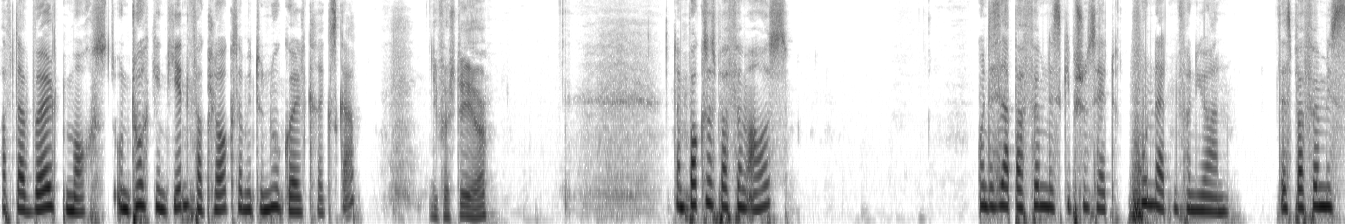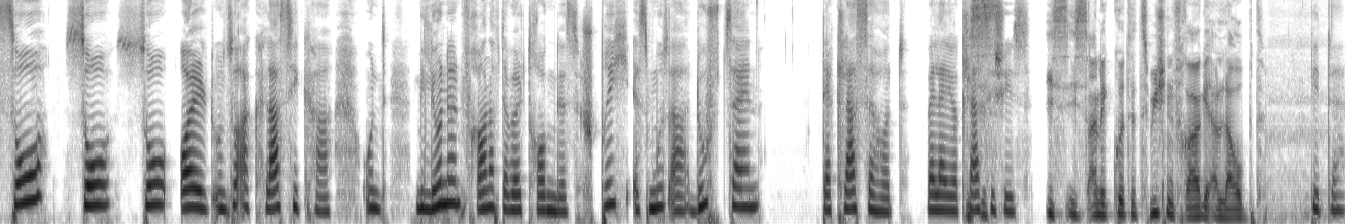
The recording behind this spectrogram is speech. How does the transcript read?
auf der Welt machst und durchgehend jeden verklagst, damit du nur Geld kriegst, gell? Ich verstehe, ja. Dann du das Parfüm aus. Und das ist ein Parfüm, das gibt schon seit hunderten von Jahren. Das Parfüm ist so, so, so alt und so ein Klassiker. Und Millionen Frauen auf der Welt tragen das. Sprich, es muss ein Duft sein, der Klasse hat, weil er ja klassisch ist. Ist, ist eine kurze Zwischenfrage erlaubt. Bitte.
